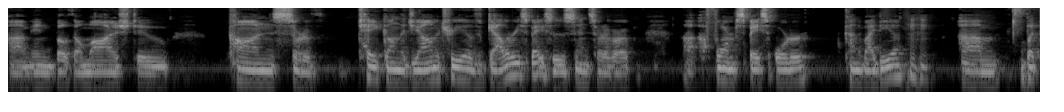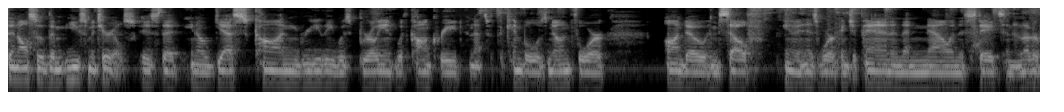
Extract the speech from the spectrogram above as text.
um, in both homage to Kahn's sort of take on the geometry of gallery spaces and sort of a, a form space order kind of idea. Mm-hmm. Um, but then also the use of materials is that, you know, yes, Kahn really was brilliant with concrete, and that's what the Kimbell is known for. Ando himself, you know, in his work in Japan and then now in the States and in other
